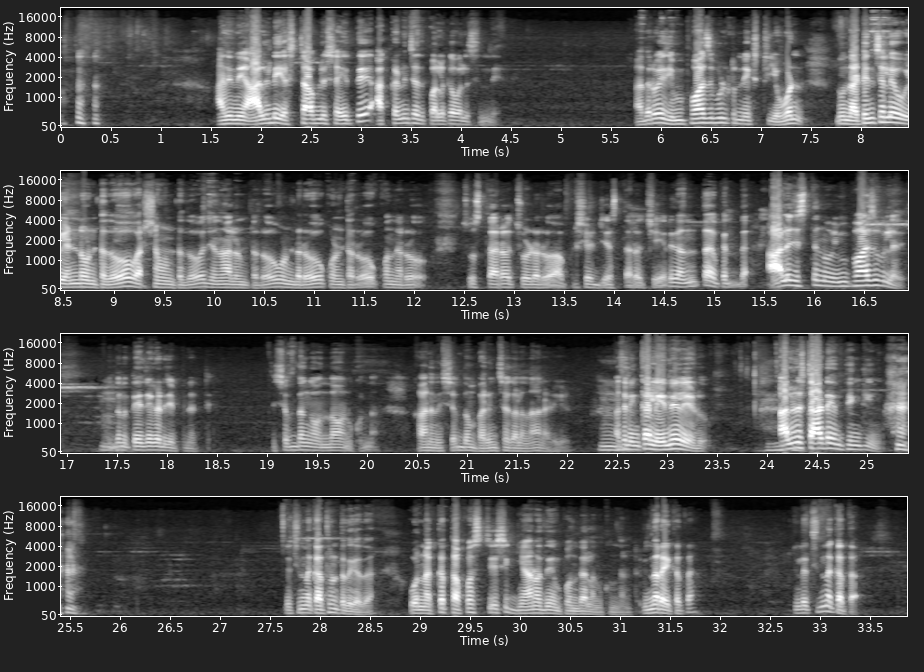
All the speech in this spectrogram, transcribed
అది నీ ఆల్రెడీ ఎస్టాబ్లిష్ అయితే అక్కడి నుంచి అది పలకవలసిందే. అదర్వైజ్ ఇంపాసిబుల్ టు నెక్స్ట్ ఎవరి నువ్వు నటించలేవు. ఎండ ఉంటుందో వర్షం ఉంటుందో జనాలు ఉంటారో ఉండరో కొంటారో కొనరో చూస్తారో చూడరో అప్రిషియేట్ చేస్తారో చేయరు. ఇదంతా పెద్ద ఆలోచిస్తే నువ్వు ఇంపాసిబుల్ అది. అతను తేజగాడు చెప్పినట్టే. నిశ్శబ్దంగా ఉందాం అనుకున్నా కానీ నిశ్శబ్దం భరించగలనా అని అడిగాడు. అసలు ఇంకా లేనే లేడు. ఆల్రెడీ స్టార్ట్ అయింది థింకింగ్ చిన్న కథ ఉంటుంది కదా. ఓ నక్క తపస్సు చేసి జ్ఞానోదయం పొందాలనుకుందంట. విన్నారా ఈ కథ? ఇలా చిన్న కథ.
